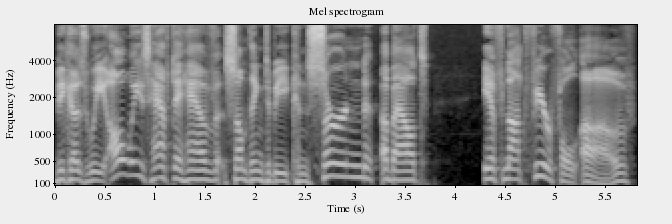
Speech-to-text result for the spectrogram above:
because we always have to have something to be concerned about, if not fearful of.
